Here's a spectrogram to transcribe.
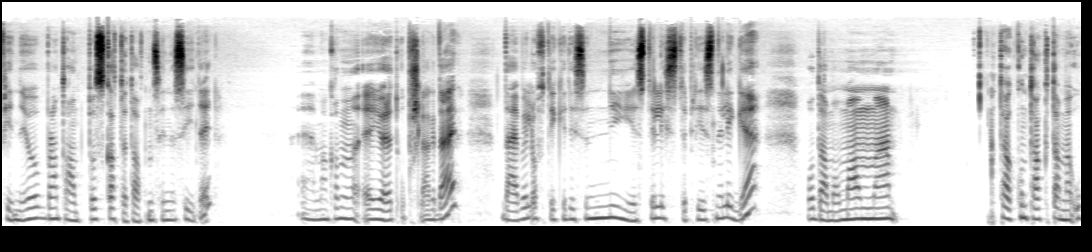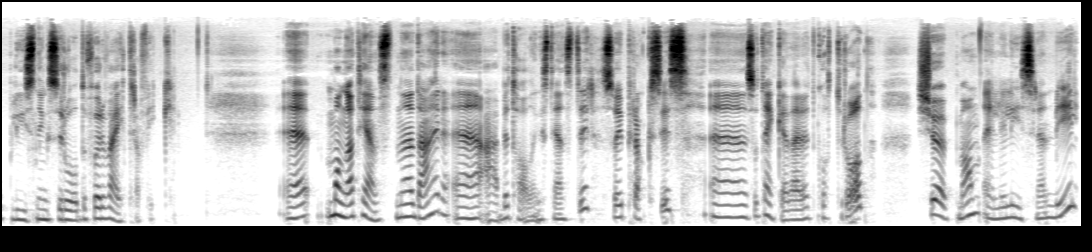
finner jo bl.a. på skatteetaten sine sider. Eh, man kan eh, gjøre et oppslag der. Der vil ofte ikke disse nyeste listeprisene ligge. Og da må man eh, ta kontakt med Opplysningsrådet for veitrafikk. Mange av tjenestene der er betalingstjenester, så i praksis så tenker jeg det er et godt råd. Kjøper man eller leaser en bil,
